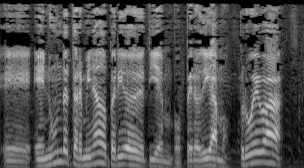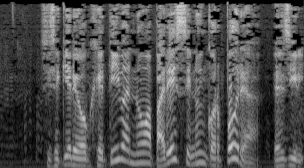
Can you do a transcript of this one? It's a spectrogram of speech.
eh, en un determinado periodo de tiempo, pero digamos, prueba, si se quiere, objetiva no aparece, no incorpora. Es decir,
